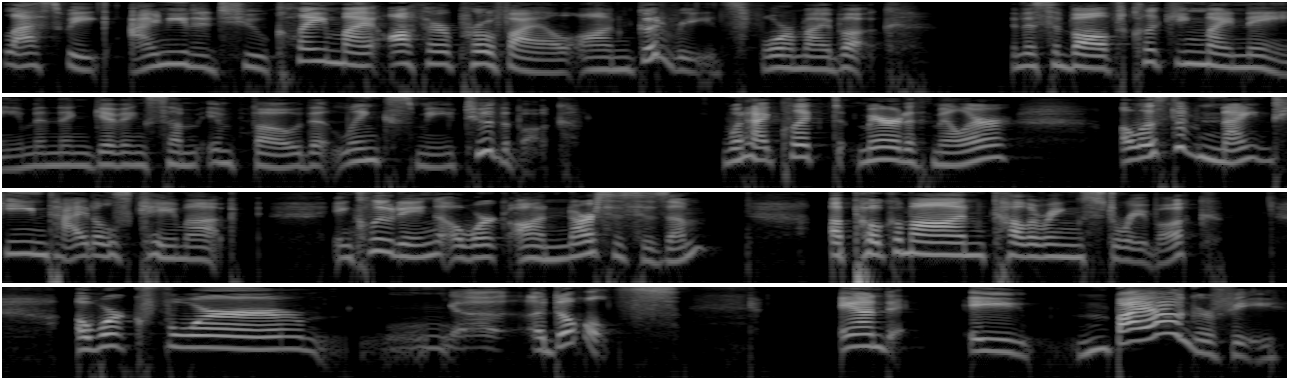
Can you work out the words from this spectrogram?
Last week, I needed to claim my author profile on Goodreads for my book. And this involved clicking my name and then giving some info that links me to the book. When I clicked Meredith Miller, a list of 19 titles came up, including a work on narcissism, a Pokemon coloring storybook, a work for uh, adults, and a biography,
